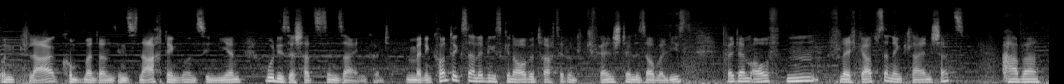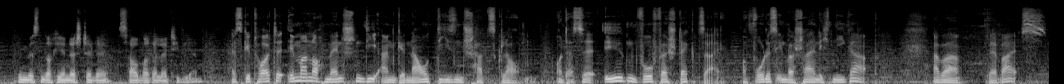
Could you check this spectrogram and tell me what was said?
Und klar kommt man dann ins Nachdenken und Sinnieren, wo dieser Schatz denn sein könnte. Wenn man den Kontext allerdings genauer betrachtet und die Quellenstelle sauber liest, fällt einem auf, hm, vielleicht gab es dann einen kleinen Schatz, aber wir müssen doch hier an der Stelle sauber relativieren. Es gibt heute immer noch Menschen, die an genau diesen Schatz glauben und dass er irgendwo versteckt sei, obwohl es ihn wahrscheinlich nie gab. Aber wer weiß.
